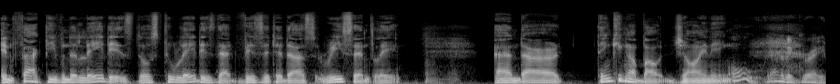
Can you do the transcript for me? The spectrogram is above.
in fact, even the ladies, those two ladies that visited us recently, and are thinking about joining. Oh, that'd be great.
